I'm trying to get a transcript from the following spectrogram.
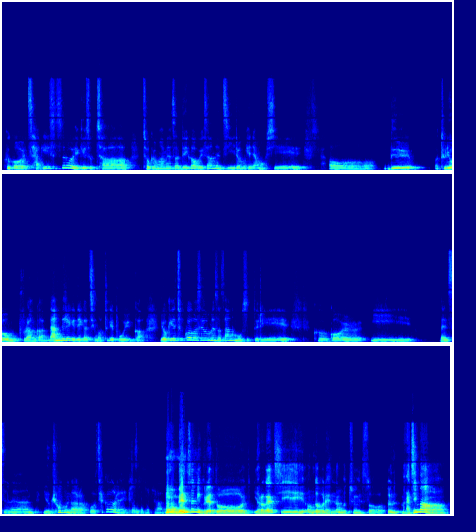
그걸 자기 스스로에게조차 적용하면서 내가 왜 사는지 이런 개념 없이 어, 늘 두려움, 불안감, 남들에게 내가 지금 어떻게 보일까 여기에 촉각을 세우면서 사는 모습들이 그걸 이 맨스는 유교 문화라고 착각을 했던 것 같아. 뭐 맨슨이 그래도 여러 가지 언급을 했는 것 중에서 또 마지막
